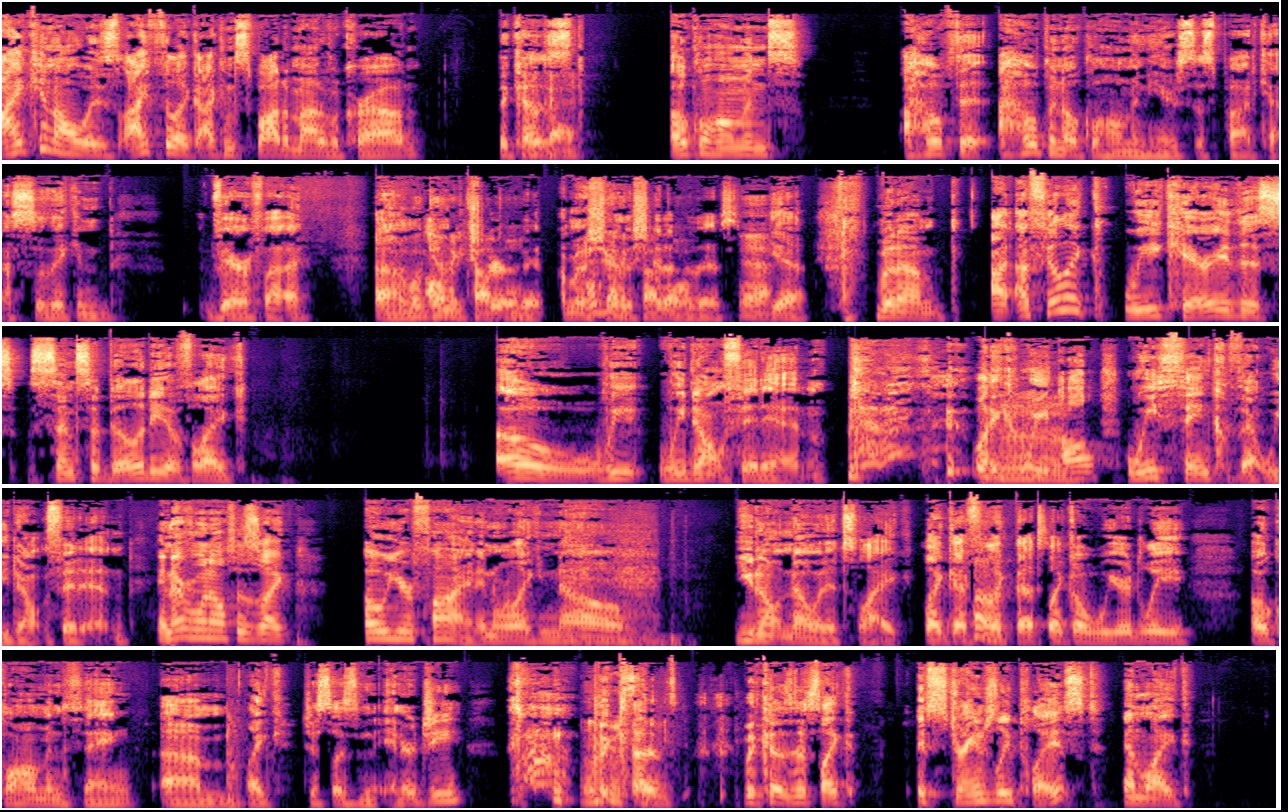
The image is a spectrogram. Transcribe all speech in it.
I can always, I feel like I can spot them out of a crowd because Okay. Oklahomans. I hope that I hope an Oklahoman hears this podcast so they can verify. Um, We'll I'll make sure of it. I'm going to We'll share the shit out of this. Yeah. yeah. But um, I, I feel like we carry this sensibility of like, oh, we we don't fit in. like we Mm. all we think that we don't fit in, and everyone else is like, oh, you're fine, and we're like, no, you don't know what it's like. Like I feel Huh. like that's like a weirdly Oklahoman thing, um, like just as an energy because because it's like it's strangely placed and like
